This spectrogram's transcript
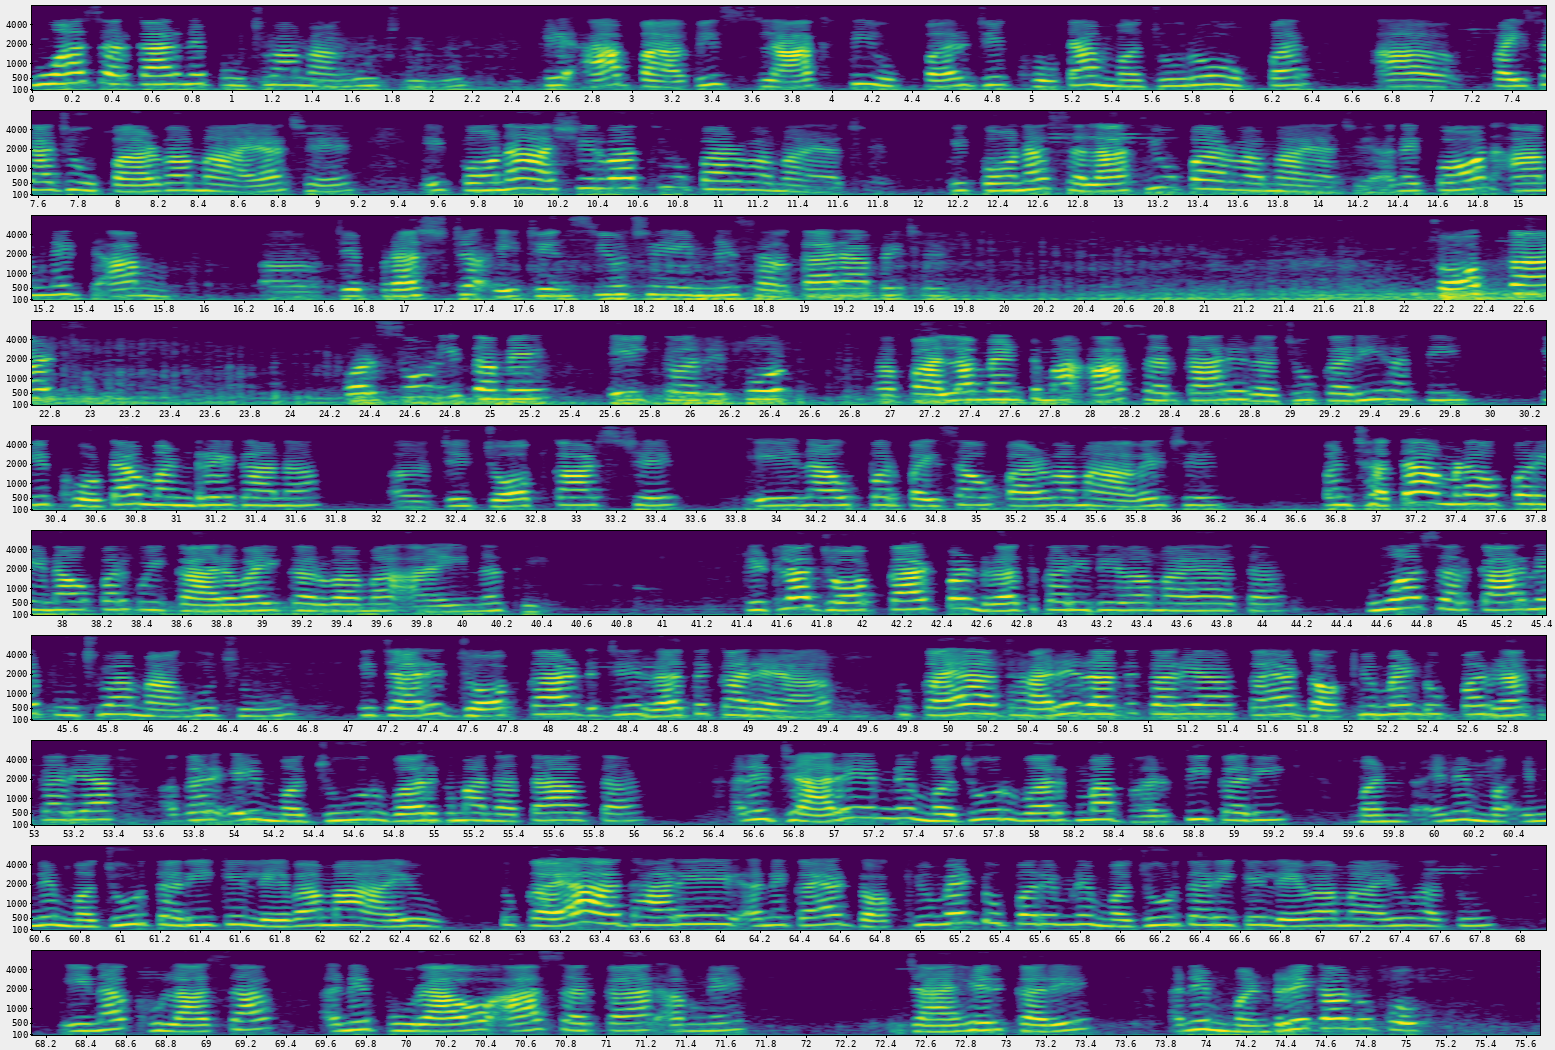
હું આ સરકારને પૂછવા માંગુ છું કે આ બાવીસ લાખથી ઉપર જે ખોટા મજૂરો ઉપર આ પૈસા જે ઉપાડવામાં આવ્યા છે, એ કોના આશીર્વાદથી ઉપાડવામાં આવ્યા છે? કે કોના સલાહથી ઉપાડવામાં આવ્યા છે? અને કોણ આમને આમ જે ભ્રષ્ટ એજન્સીઓ છે, એમને સહકાર આપે છે? જોબ કાર્ડ વર્ષોની તમે એક રિપોર્ટ પાર્લામેન્ટમાં આ સરકારે રજૂ કરી હતી કે ખોટા મનરેગાના જે જોબ કાર્ડ છે, એના ઉપર પૈસા ઉપાડવામાં આવે છે. પણ છતાં હમણાં ઉપર એના ઉપર કોઈ કાર્યવાહી કરવામાં આવી નથી. કેટલા જોબ કાર્ડ પણ રદ કરી દેવામાં આવ્યા હતા. હું આ સરકારને પૂછવા માંગુ છું કે જ્યારે જોબ કાર્ડ જે રદ કર્યા, તો કયા આધારે રદ કર્યા, કયા ડોક્યુમેન્ટ ઉપર રદ કર્યા, અગર એ મજૂર વર્ગમાં નતા આવતા? અને જ્યારે એમને મજૂર વર્ગમાં ભરતી કરી એને એમને મજૂર તરીકે લેવામાં આવ્યું, તો કયા આધારે અને કયા ડોક્યુમેન્ટ ઉપર એમને મજૂર તરીકે લેવામાં આવ્યું હતું? એના ખુલાસા અને પુરાવો આ સરકાર અમને જાહેર કરે અને મનરેગાનું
